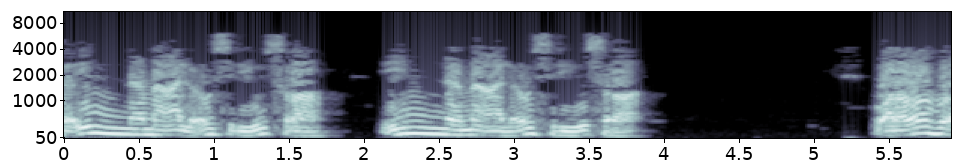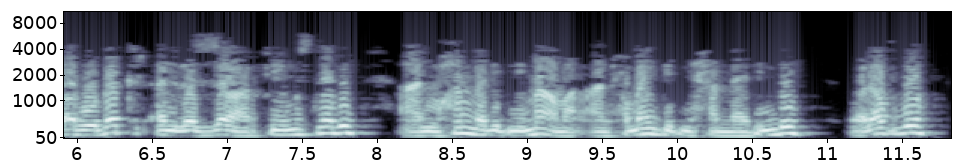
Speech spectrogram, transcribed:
فإن مع العسر يسرا إن مع العسر يسرا. ورواه أبو بكر البزار في مسنده عن محمد بن معمر عن حميد بن حماد به ولفظه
